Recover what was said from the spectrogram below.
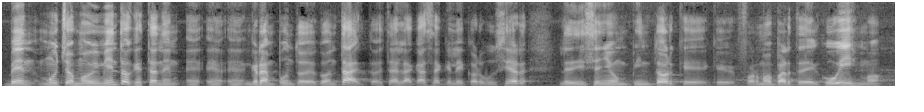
Ven muchos movimientos que están en, gran punto de contacto. Esta es la casa que Le Corbusier le diseñó un pintor que, que formó parte del cubismo.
